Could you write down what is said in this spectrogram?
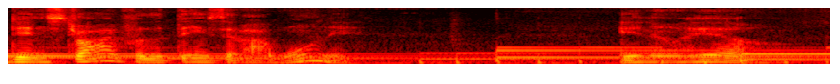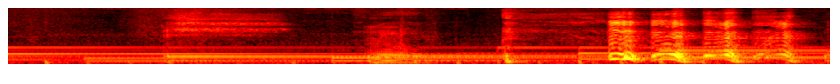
didn't strive for the things that I wanted. You know, hell, man.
